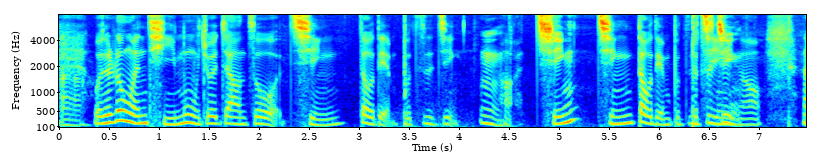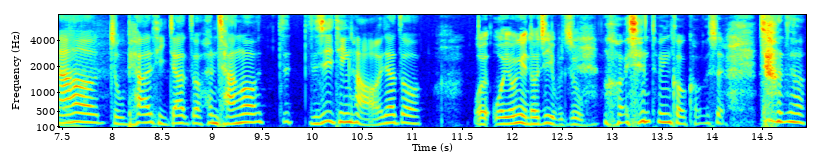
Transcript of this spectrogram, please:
啊啊、我的论文题目就叫做“情逗点不自禁”。嗯，好，情情逗点不自禁哦。然后主标题叫做很长哦，仔仔细听好哦，叫做我我永远都记不住，我先吞一口口水，叫做。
